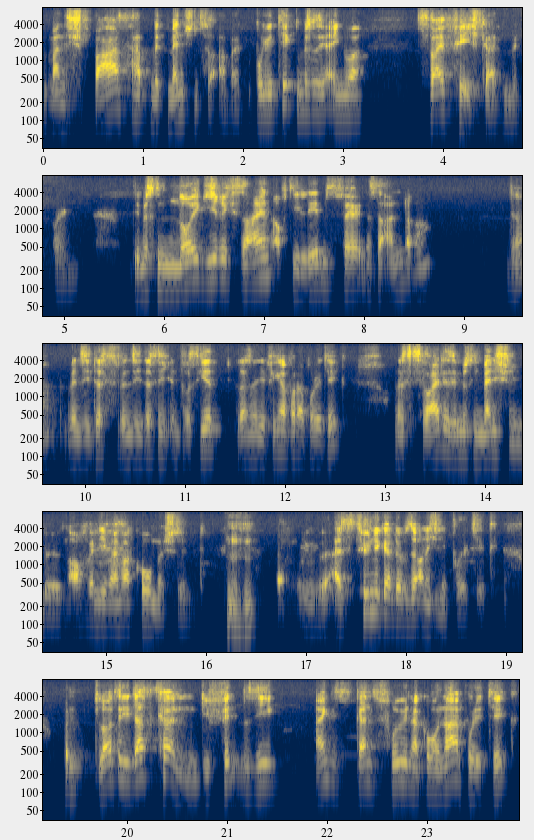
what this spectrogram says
man Spaß hat, mit Menschen zu arbeiten. Politik müssen Sie eigentlich nur zwei Fähigkeiten mitbringen. Sie müssen neugierig sein auf die Lebensverhältnisse anderer. Ja, wenn Sie das, wenn Sie das nicht interessiert, lassen Sie die Finger von der Politik. Und das Zweite, Sie müssen Menschen mögen, auch wenn die manchmal komisch sind. Mhm. Als Zyniker dürfen Sie auch nicht in die Politik. Und Leute, die das können, die finden Sie eigentlich ganz früh in der Kommunalpolitik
